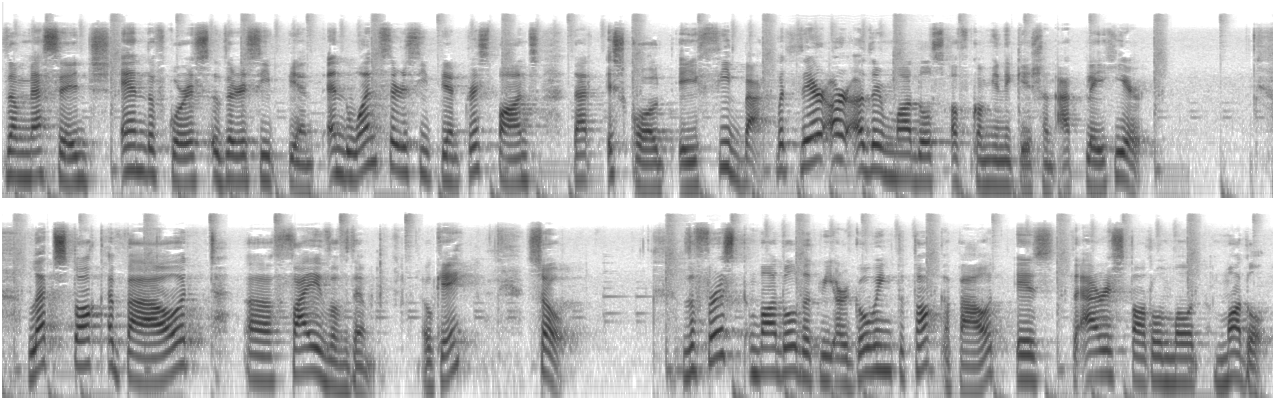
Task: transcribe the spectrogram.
the message, and of course the recipient. And once the recipient responds, that is called a feedback. But there are other models of communication at play here. Let's talk about uh, five of them. Okay? So, the first model that we are going to talk about is the Aristotle mod- model.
